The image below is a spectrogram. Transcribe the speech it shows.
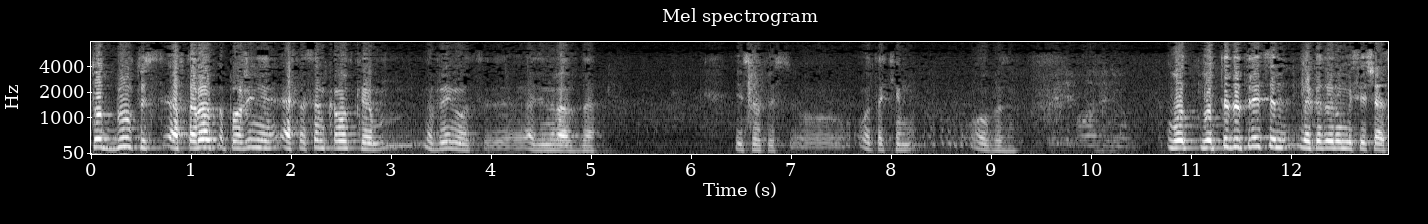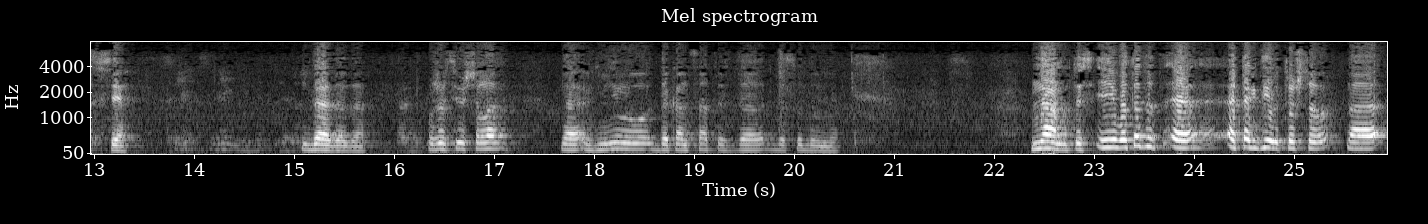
Тот был, то есть а второе положение, это совсем короткое время, вот один раз, да. И все, то есть вот таким образом. Вот, вот это третье, на котором мы сейчас все. Да, да, да. Уже Всевышний Аллах да, вменил его до конца, то есть до, до суда дня. Нам, то есть, и вот этот, э, это где, то, что э,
